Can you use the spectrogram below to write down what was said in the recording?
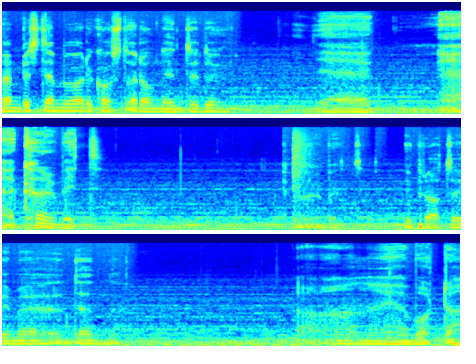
Vem bestämmer vad det kostar om det inte är du? Det är eh, Kurbit. Kurbit. Hur pratar vi med den? Ja, han är här borta.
